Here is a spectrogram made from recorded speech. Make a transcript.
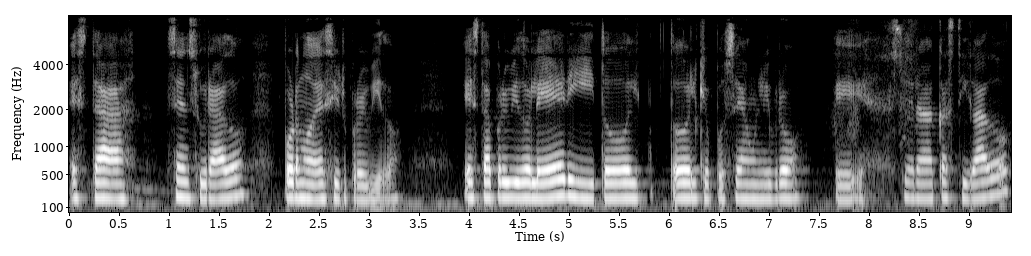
está censurado, por no decir prohibido. Está prohibido leer y todo el, todo el que posea un libro eh, será castigado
